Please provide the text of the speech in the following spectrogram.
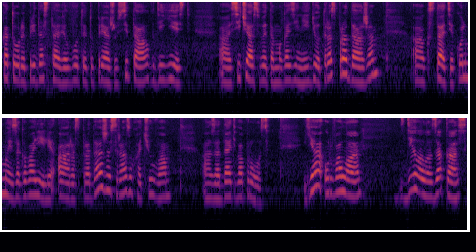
который предоставил вот эту пряжу Ситал, где есть а, сейчас в этом магазине идет распродажа. А, кстати, коль мы заговорили о распродаже, сразу хочу вам а, задать вопрос. Я урвала сделала заказ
